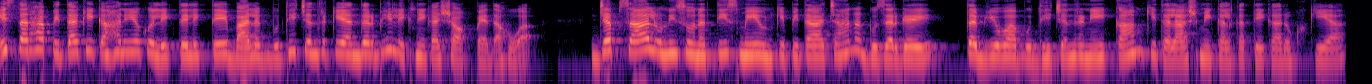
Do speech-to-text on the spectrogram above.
इस तरह पिता की कहानियों को लिखते लिखते बालक बुद्धि चंद्र के अंदर भी लिखने का शौक पैदा हुआ। जब साल उन्नीस सौ उनतीस में उनके पिता अचानक गुजर गए, तब युवा बुद्धिचंद्र ने काम की तलाश में कलकत्ते का रुख किया,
